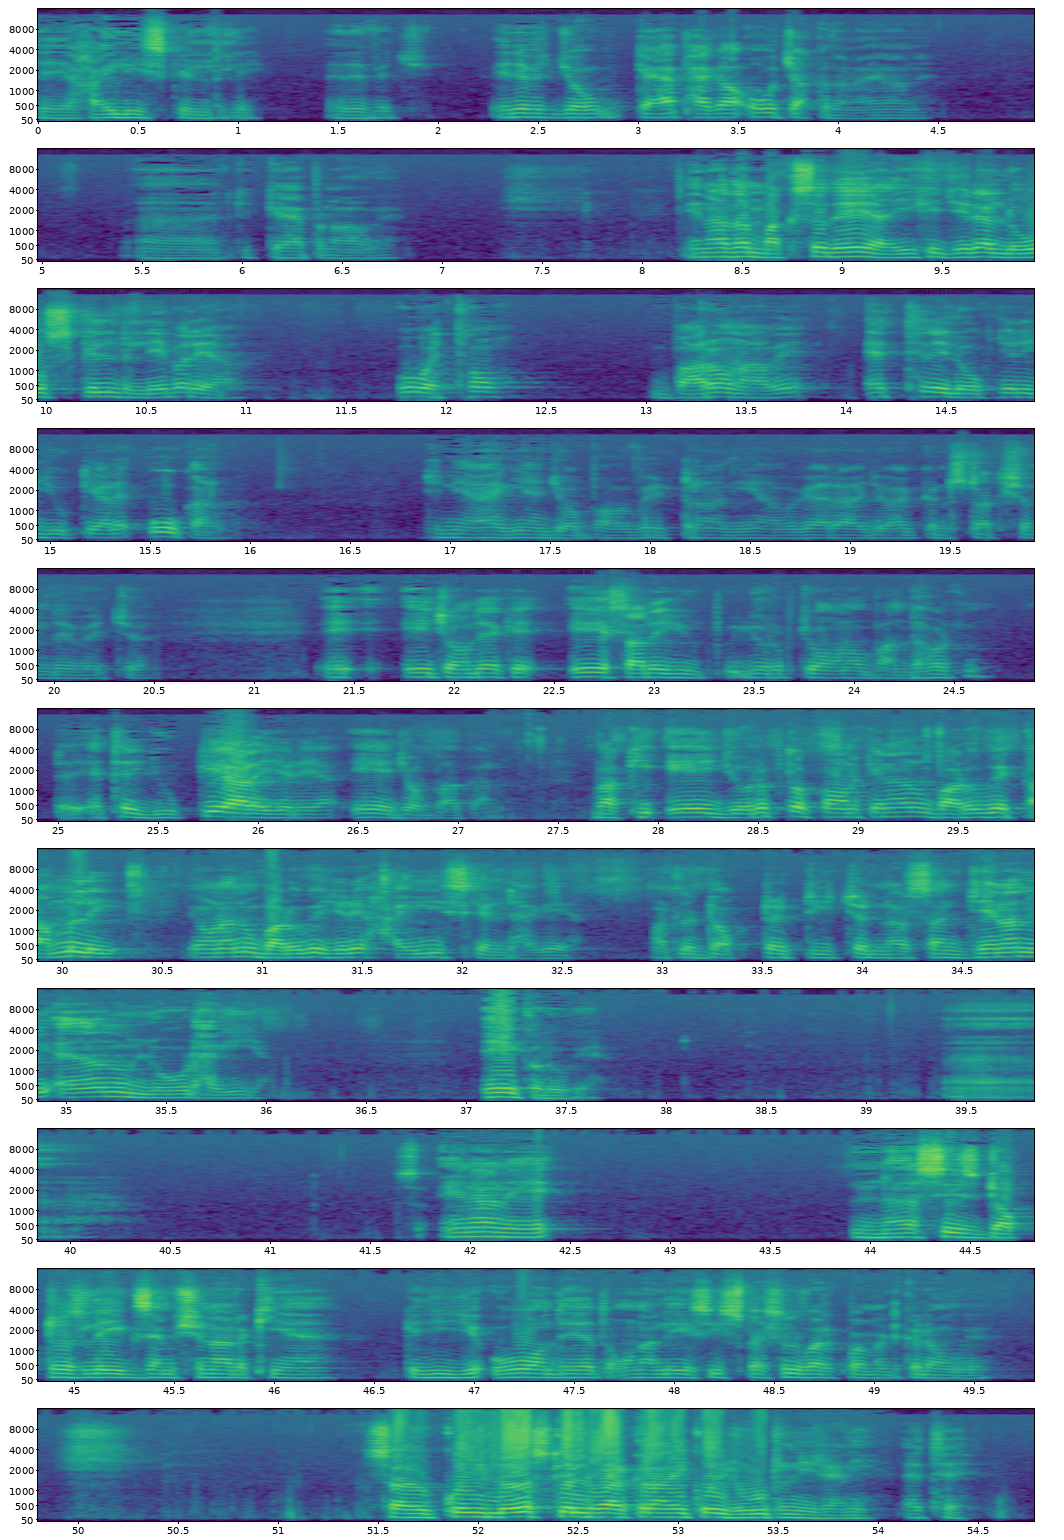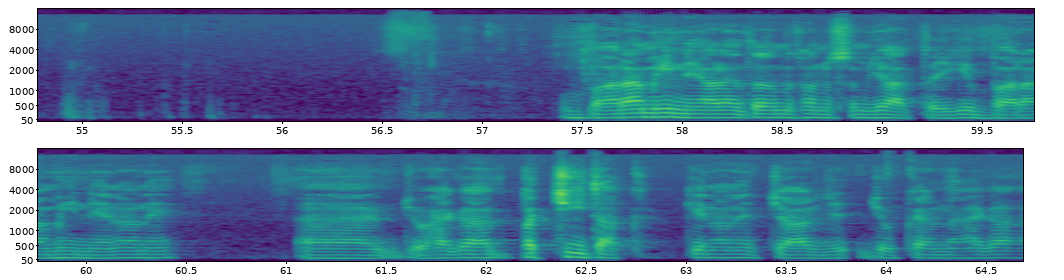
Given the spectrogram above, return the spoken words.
ਤੇ ਹਾਈਲੀ ਸਕਿਲਡ ਲਈ ਇਹਦੇ ਵਿੱਚ। ਇਹਦੇ ਵਿੱਚ ਜੋ ਕੈਪ ਹੈਗਾ, ਉਹ ਚੱਕ ਦੇਣਾ ਇਹਨਾਂ ਨੇ। ਕਿ ਕੈਪ ਨਾ ਹੋਵੇ। ਇਹਨਾਂ ਦਾ ਮਕਸਦ ਇਹ ਹੈ ਕਿ ਜਿਹੜਾ ਲੋ ਸਕਿਲਡ ਲੇਬਰ ਆ, ਉਹ ਇੱਥੋਂ ਬਾਹਰੋਂ ਨਾ ਆਵੇ, ਇੱਥੇ ਦੇ ਲੋਕ ਜਿਹੜੇ ਯੂਕੇ ਵਾਲੇ, ਉਹ ਕਰਨ। ਜਿੰਨੀਆਂ ਹੈਗੀਆਂ ਜੌਬਾਂ, ਵੇਟਰਾਂ ਦੀਆਂ ਵਗੈਰਾ, ਜੋ ਹੈ ਕੰਸਟਰਕਸ਼ਨ ਦੇ ਵਿੱਚ। ਇਹ ਇਹ ਚਾਹੁੰਦੇ ਆ ਕਿ ਇਹ ਸਾਰੇ ਯੂ- ਯੂਰਪ ਚੋਂ ਆਉਣੋਂ ਬੰਦ ਹੋਣ ਤੇ ਇੱਥੇ ਯੂਕੇ ਵਾਲੇ ਜਿਹੜੇ ਆ, ਇਹ ਜੌਬਾਂ ਕਰਨ। ਬਾਕੀ ਇਹ ਯੂਰਪ ਤੋਂ ਕੌਣ ਕਿਹਨਾਂ ਨੂੰ ਬਾੜੂਗੇ ਕੰਮ ਲਈ, ਇਹ ਉਹਨਾਂ ਨੂੰ ਬਾੜੂਗੇ ਜਿਹੜੇ ਹਾਈਲੀ ਸਕਿਲਡ ਹੈਗੇ ਆ। ਮਤਲਬ ਡਾਕਟਰ, ਟੀਚਰ, ਨਰਸਾਂ, ਜਿਨ੍ਹਾਂ ਨੂੰ, ਇਹਨਾਂ ਨੂੰ ਲੋੜ ਹੈਗੀ ਆ, ਇਹ ਕਰੂਗੇ। ਸੋ ਇਹਨਾਂ ਨੇ ਨਰਸਿਸ, ਡਾਕਟਰਸ ਲਈ ਐਗਜ਼ੈਂਪਸ਼ਨਾਂ ਰੱਖੀਆਂ ਕਿ ਜੀ, ਜੇ ਉਹ ਆਉਂਦੇ ਆ ਤਾਂ ਉਹਨਾਂ ਲਈ ਅਸੀਂ ਸਪੈਸ਼ਲ ਵਰਕ ਪਰਮਿਟ ਕਢਾਉਂਗੇ ਸੋ ਕੋਈ ਲੋ ਸਕਿਲਡ ਵਰਕਰਾਂ ਲਈ ਕੋਈ ਰੂਟ ਨਹੀਂ ਰਹਿਣੀ ਇੱਥੇ। 12 ਮਹੀਨੇ ਵਾਲਾ ਤਾਂ ਮੈਂ ਤੁਹਾਨੂੰ ਸਮਝਾਤਾ ਹੀ ਕਿ 12 ਮਹੀਨੇ ਇਹਨਾਂ ਨੇ ਜੋ ਹੈਗਾ 25 ਤੱਕ ਕਿ ਇਹਨਾਂ ਨੇ ਚਾਰਜ ਜੋ ਕਰਨਾ ਹੈਗਾ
